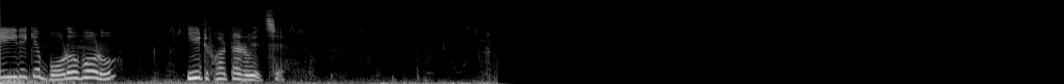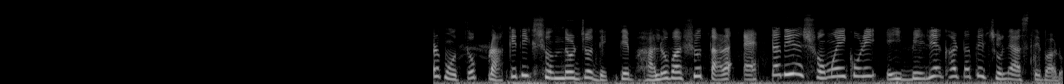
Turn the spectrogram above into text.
এই দিকে বড় বড় ইট ভাটা রয়েছে। মতো প্রাকৃতিক সৌন্দর্য দেখতে ভালোবাসো, তারা একটা দিন সময় করে এই বেলিয়াঘাটাতে চলে আসতে পারো।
